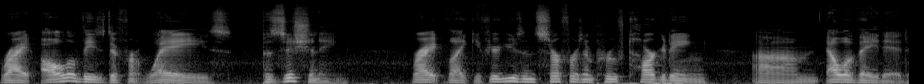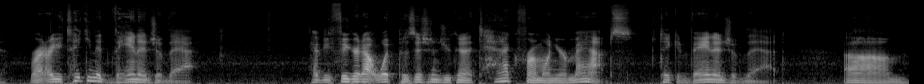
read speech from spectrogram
right? All of these different ways, positioning, right? Like if you're using Surfer's improved targeting, um, elevated, right? Are you taking advantage of that? Have you figured out what positions you can attack from on your maps to take advantage of that? Um,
